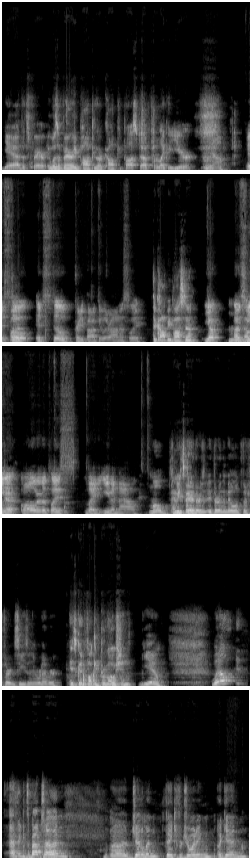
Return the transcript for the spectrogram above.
yeah that's fair it was a very popular copy pasta for like a year Yeah. It's still it's still pretty popular, honestly. the copy pasta Yep, I've Mm. seen Okay. it all over the place. Like even now. Well, to I mean, be fair, good. there's, they're in the middle of the third season or whatever. it's good fucking promotion Yeah. Well, I think it's about time. Uh, gentlemen, thank you for joining again.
